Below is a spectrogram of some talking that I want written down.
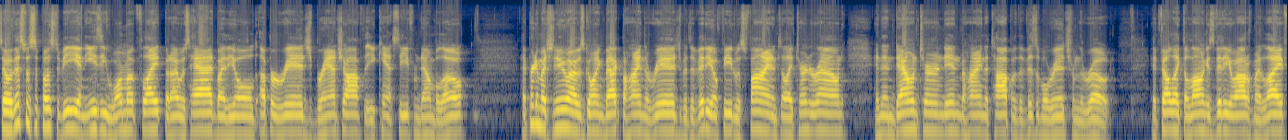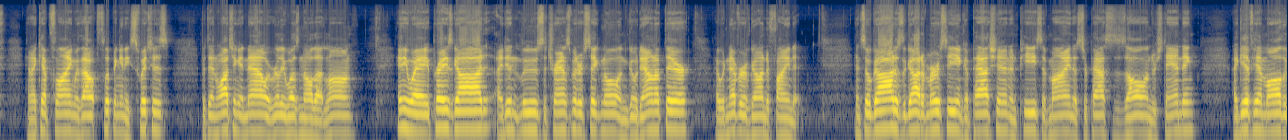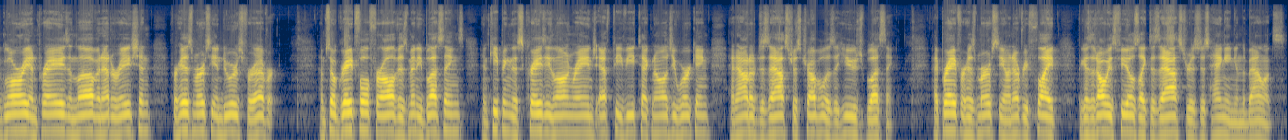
So this was supposed to be an easy warm-up flight, but I was had by the old upper ridge branch off that you can't see from down below. I pretty much knew I was going back behind the ridge, but the video feed was fine until I turned around and then down turned in behind the top of the visible ridge from the road. It felt like the longest video out of my life, and I kept flying without flipping any switches, but then watching it now, it really wasn't all that long. Anyway, praise God, I didn't lose the transmitter signal and go down up there. I would never have gone to find it. And so God is the God of mercy and compassion and peace of mind that surpasses all understanding. I give him all the glory and praise and love and adoration, for his mercy endures forever. I'm so grateful for all of his many blessings and keeping this crazy long range FPV technology working and out of disastrous trouble is a huge blessing. I pray for his mercy on every flight because it always feels like disaster is just hanging in the balance.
